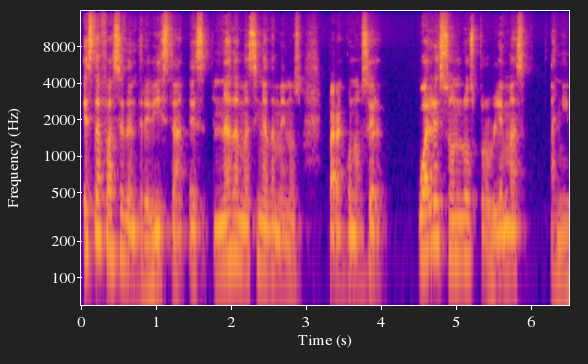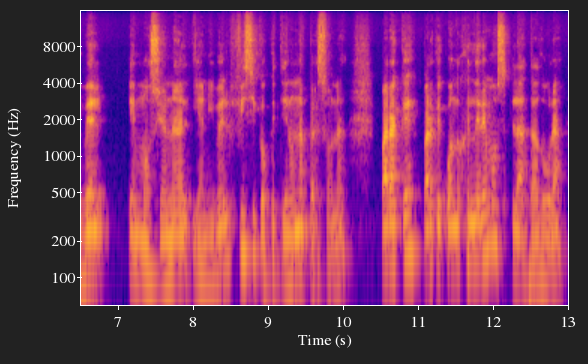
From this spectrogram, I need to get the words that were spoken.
Esta fase de entrevista es nada más y nada menos para conocer cuáles son los problemas a nivel emocional y a nivel físico que tiene una persona. ¿Para qué? Para que cuando generemos la atadura,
